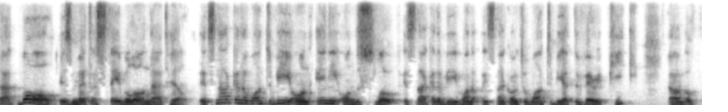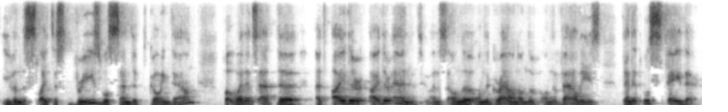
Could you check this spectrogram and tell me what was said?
That ball is metastable on that hill. It's not going to want to be on any on the slope. It's not going to be one. It's not going to want to be at the very peak. Um, even the slightest breeze will send it going down. But when it's at the at either either end, when it's on the on the ground on the on the valleys, then it will stay there.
